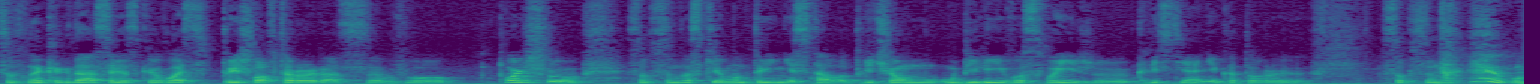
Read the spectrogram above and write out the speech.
Собственно, когда советская власть пришла второй раз в Польшу, собственно, Скирмунта и не стало. Причем убили его свои же крестьяне, которые собственно, у,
